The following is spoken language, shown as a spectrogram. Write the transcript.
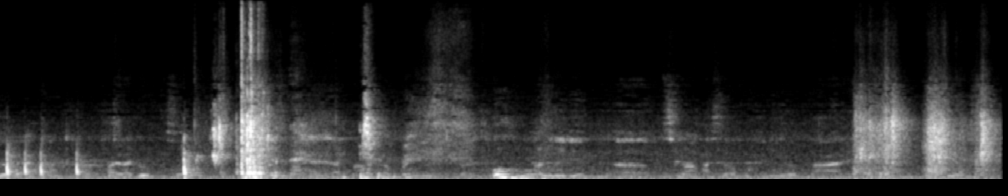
Your background? I, I grew up in the suburbs. Because of my home, like, my upbringing, Ooh. I really didn't um, surround myself with any of my peers.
